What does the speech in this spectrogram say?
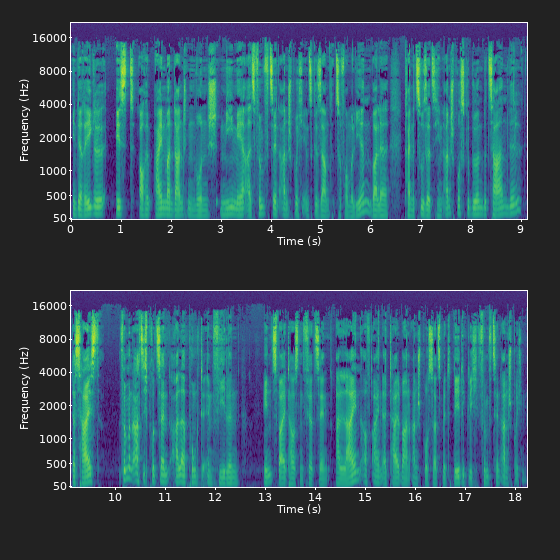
in der Regel ist auch im Einmandantenwunsch nie mehr als 15 Ansprüche insgesamt zu formulieren, weil er keine zusätzlichen Anspruchsgebühren bezahlen will. Das heißt, 85 Prozent aller Punkte entfielen in 2014 allein auf einen erteilbaren Anspruchssatz mit lediglich 15 Ansprüchen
